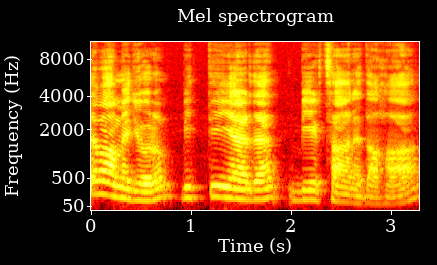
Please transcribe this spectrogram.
Devam ediyorum. Bittiği yerden bir tane daha.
